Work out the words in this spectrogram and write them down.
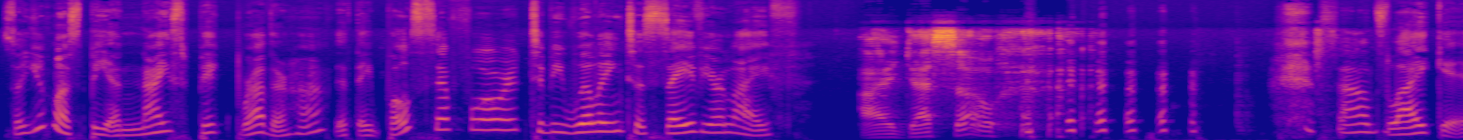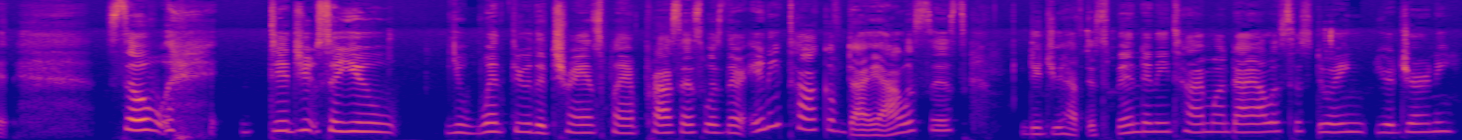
So you must be a nice big brother, huh? That they both step forward to be willing to save your life. I guess so. Sounds like it. So, did you? So you you went through the transplant process, was there any talk of dialysis? Did you have to spend any time on dialysis during your journey?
